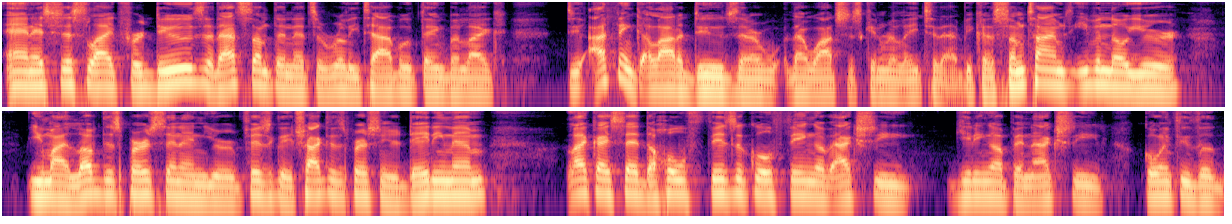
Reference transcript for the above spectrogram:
And it's just like for dudes, that's something that's a really taboo thing. But like, I think a lot of dudes that are that watch this can relate to that because sometimes even though you're you might love this person and you're physically attracted to this person, you're dating them. Like I said, the whole physical thing of actually getting up and actually going through the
